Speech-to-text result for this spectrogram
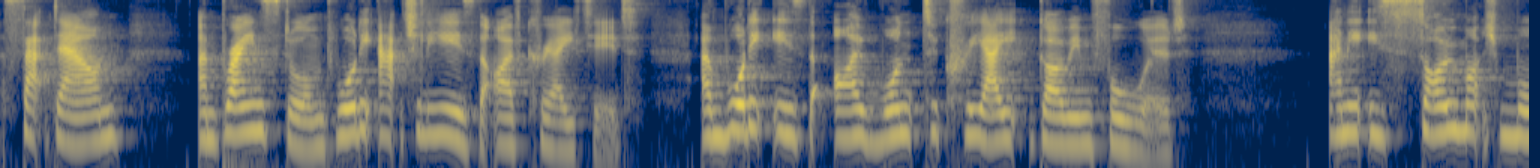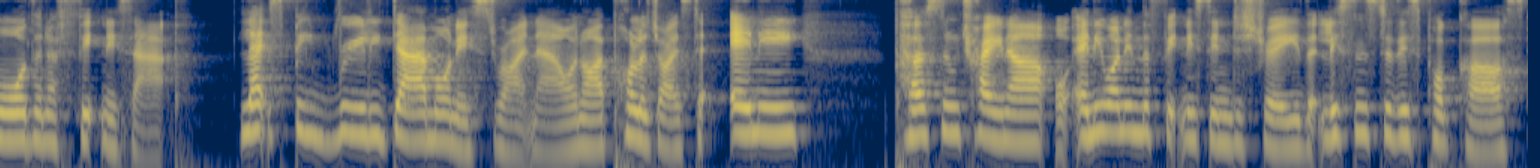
sat down, and brainstormed what it actually is that I've created and what it is that I want to create going forward. And it is so much more than a fitness app. Let's be really damn honest right now. And I apologize to any personal trainer or anyone in the fitness industry that listens to this podcast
